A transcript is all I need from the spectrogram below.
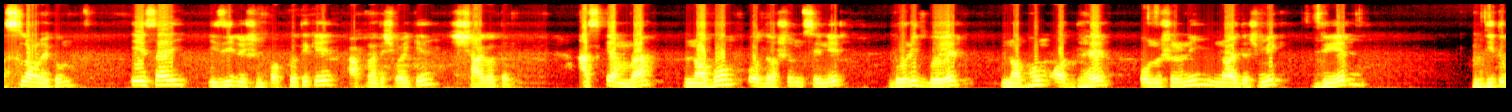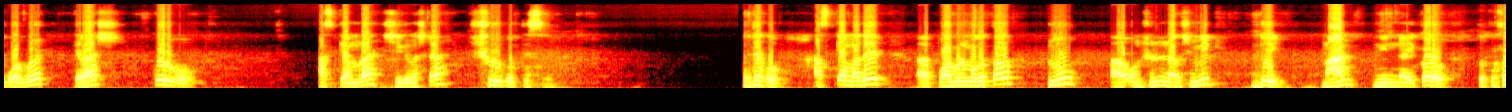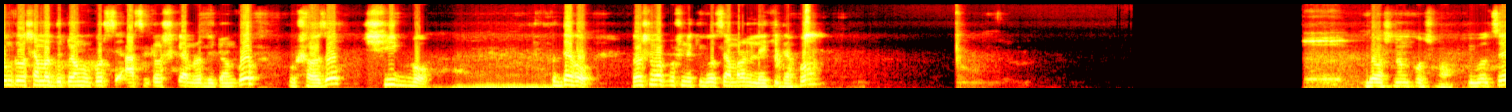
আসসালামু আলাইকুম। এসআই ইজিলেশন পক্ষ থেকে আপনাদের সবাইকে স্বাগত আজকে আমরা নবম ও দশম শ্রেণির গণিত বইয়ের নবম অধ্যায়ের অনুসরণী নয় দশমিক দুইয়ের দ্বিতীয় পর্ব ক্লাস করব। আজকে আমরা সেই ক্লাসটা শুরু করতেছি। দেখো আজকে আমাদের আহ, পর্ব নম্বরগত টু অনুসরণী নয় দশমিক দুই। মান নির্ণয় করো। তো প্রথম ক্লাসে আমরা দুটো অঙ্ক করছি আজকে ক্লাসকে আমরা দুটো অঙ্ক খুব সহজে শিখব। তো দেখো, দশ নম্বর প্রশ্নে কি বলছে আমরা লিখি, দেখো। দশ নম্বর প্রশ্ন, কি বলছে?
